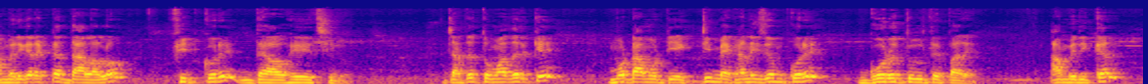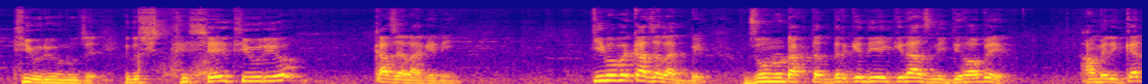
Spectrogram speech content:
আমেরিকার একটা দালালও ফিট করে দেওয়া হয়েছিল, যাতে তোমাদেরকে মোটামুটি একটি মেকানিজম করে গড়ে তুলতে পারে আমেরিকার থিওরি অনুযায়ী। কিন্তু সেই থিওরিও কাজে লাগেনি। কীভাবে কাজে লাগবে? যৌন ডাক্তারদেরকে দিয়ে কি রাজনীতি হবে? আমেরিকার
